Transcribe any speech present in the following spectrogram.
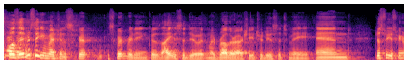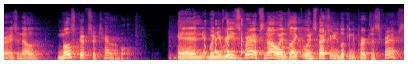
Well, it's interesting you mentioned script script reading because I used to do it. and My brother actually introduced it to me, and just for your screenwriters to know, most scripts are terrible. And when you read scripts, no, it's like, well, especially when you're looking to purchase scripts.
